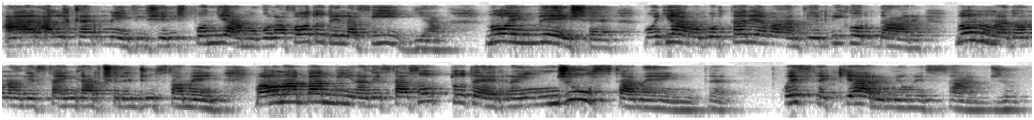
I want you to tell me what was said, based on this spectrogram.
a- al carnefice rispondiamo con la foto della figlia. Noi invece vogliamo portare avanti e ricordare non una donna che sta in carcere giustamente, ma una bambina che sta sottoterra ingiustamente. Questo è chiaro il mio messaggio.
